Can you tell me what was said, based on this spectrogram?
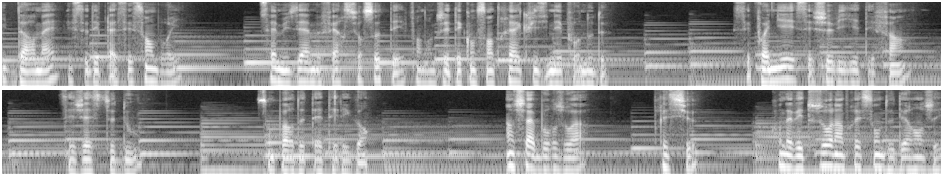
Il dormait et se déplaçait sans bruit, s'amusait à me faire sursauter pendant que j'étais concentré à cuisiner pour nous deux. Ses poignets et ses chevilles étaient fins, ses gestes doux, son port de tête élégant un chat bourgeois, précieux, qu'on avait toujours l'impression de déranger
